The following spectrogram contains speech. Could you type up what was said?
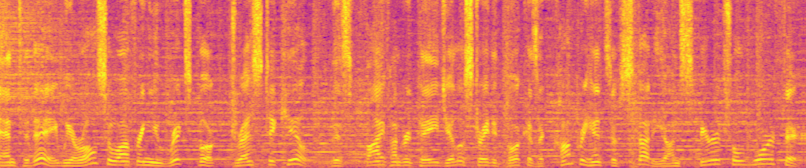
And today we are also offering you Rick's book, Dressed to Kill. This 500 page illustrated book is a comprehensive study on spiritual warfare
